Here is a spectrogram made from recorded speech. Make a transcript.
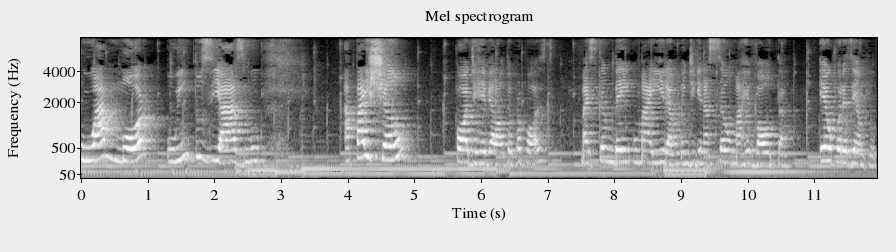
O amor, o entusiasmo, a paixão pode revelar o teu propósito, mas também uma ira, uma indignação, uma revolta. Eu, por exemplo,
